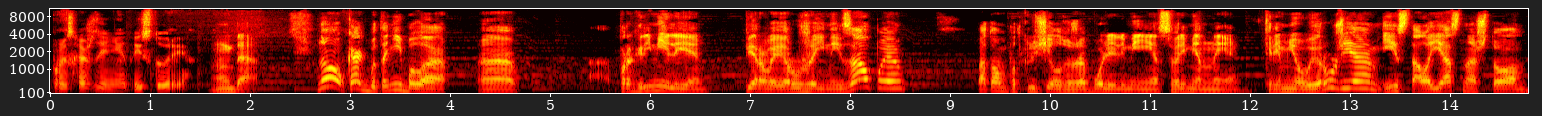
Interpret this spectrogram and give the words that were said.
происхождение этой истории. Да. Ну, как бы то ни было, э, прогремели первые ружейные залпы, потом подключилось уже более или менее современные кремневые ружья, и стало ясно, что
